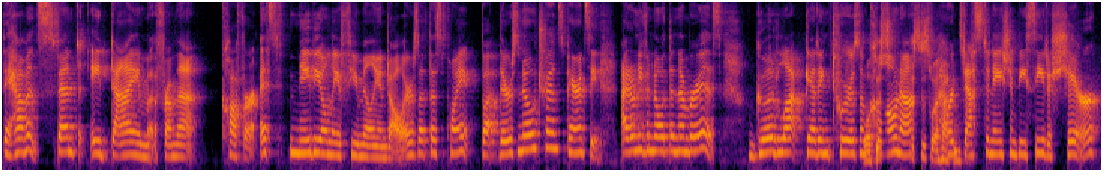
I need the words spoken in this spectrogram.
They haven't spent a dime from that coffer. It's maybe only a few million dollars at this point, but there's no transparency. I don't even know what the number is. Good luck getting Tourism Well, this- Kelowna this is what or happens with- Destination BC to share.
